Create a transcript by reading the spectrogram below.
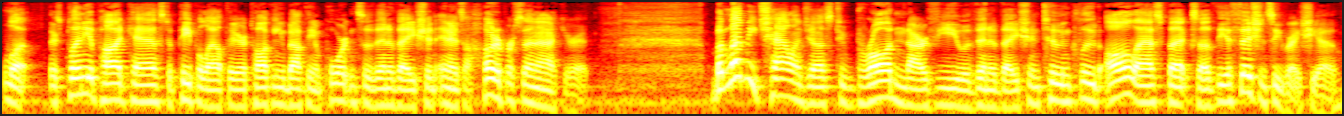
Look, there's plenty of podcasts of people out there talking about the importance of innovation, and it's 100% accurate. But let me challenge us to broaden our view of innovation to include all aspects of the efficiency ratio.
